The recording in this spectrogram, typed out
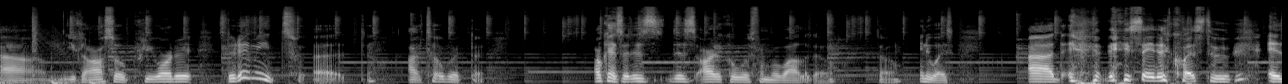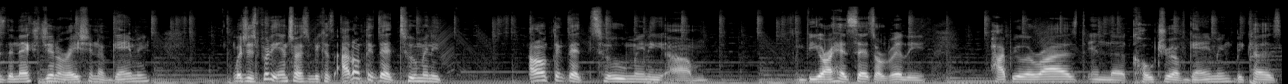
Um, you can also pre-order it. Do they mean t- uh, October third? Okay, so this this article was from a while ago. So, anyways, uh, they say the Quest 2 is the next generation of gaming, which is pretty interesting because I don't think that too many, I don't think that too many um, VR headsets are really popularized in the culture of gaming because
